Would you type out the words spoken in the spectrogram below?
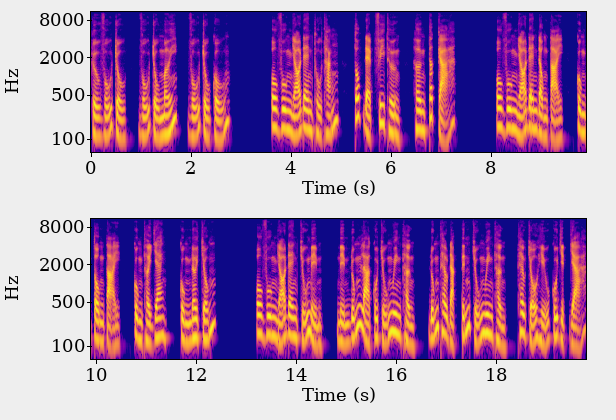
cựu vũ trụ, vũ trụ mới, vũ trụ cũ. Ô vuông nhỏ đen thù thắng, tốt đẹp phi thường, hơn tất cả. Ô vuông nhỏ đen đồng tại, cùng tồn tại, cùng thời gian, cùng nơi chốn. Ô vuông nhỏ đen chủ niệm, niệm đúng là của chủ nguyên thần, đúng theo đặc tính chủ nguyên thần, theo chỗ hiểu của dịch giả.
